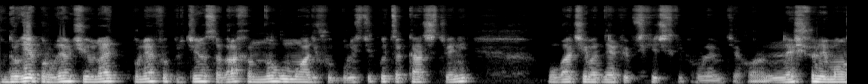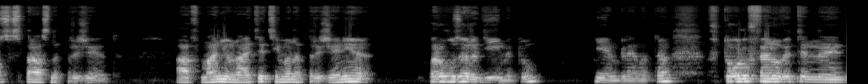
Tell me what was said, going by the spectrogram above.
Другия проблем, че Юнайт по някаква причина събраха много млади футболисти, които са качествени, обаче имат някакви психически проблеми тия хора. Нещо не могат да се справят с напрежението. А в Ман Юнайтед има напрежение първо заради името, и емблемата. Второ, феновете не,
